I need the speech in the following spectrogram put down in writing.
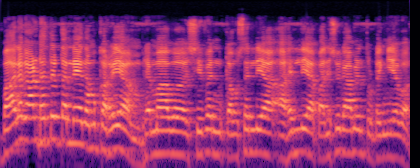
ബാലകാന്ഡത്തിൽ തന്നെ നമുക്കറിയാം ബ്രഹ്മാവ് ശിവൻ കൗസല്യ അഹല്യ പരശുരാമൻ തുടങ്ങിയവർ.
